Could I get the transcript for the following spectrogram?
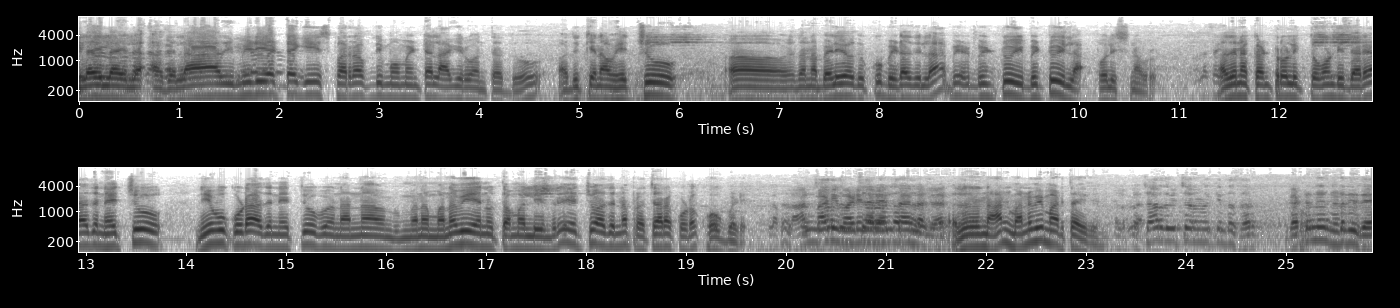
ಇಲ್ಲ ಇಲ್ಲ ಇಲ್ಲ. ಅದೆಲ್ಲ ಇಮಿಡಿಯೇಟ್ ಆಗಿ ಸ್ಪರ್ ಆಫ್ ದಿ ಮೂಮೆಂಟ್ ಅಲ್ಲಿ ಆಗಿರುವಂತದ್ದು ಅದಕ್ಕೆ ನಾವು ಹೆಚ್ಚು ಅದನ್ನ ಇದನ್ನ ಬೆಳೆಯೋದಕ್ಕೂ ಬಿಡೋದಿಲ್ಲ. ಬಿಟ್ಟು ಬಿಟ್ಟು ಇಲ್ಲ ಪೊಲೀಸ್ನವರು. ಅದನ್ನ ಕಂಟ್ರೋಲಿಗೆ ತಗೊಂಡಿದ್ದಾರೆ. ಅದನ್ನ ಹೆಚ್ಚು ನೀವು ಕೂಡ ಅದನ್ನ ಹೆಚ್ಚು ನನ್ನ ಮನ ಮನವಿ ಏನು ತಮ್ಮಲ್ಲಿ ಅಂದ್ರೆ ಹೆಚ್ಚು ಅದನ್ನ ಪ್ರಚಾರ ಕೊಡಕ್ ಹೋಗ್ಬೇಡಿ. ಅದನ್ನ ನಾನು ಮನವಿ ಮಾಡ್ತಾ ಇದ್ದೀನಿ. ಪ್ರಚಾರದ ವಿಚಾರಣಕ್ಕಿಂತ ಸರ್ ಘಟನೆ ನಡೆದಿದೆ.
